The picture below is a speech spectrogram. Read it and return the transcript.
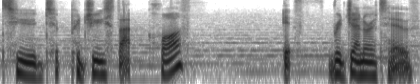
to to produce that cloth. It's regenerative.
